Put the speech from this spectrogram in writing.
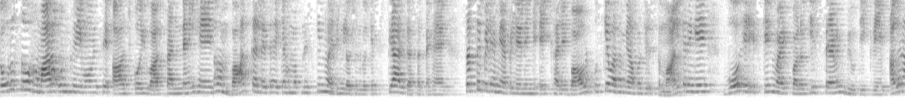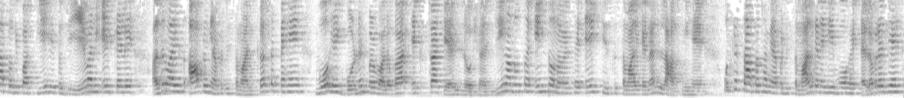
तो दोस्तों, हमारा उन क्रीमों में से आज कोई वास्ता नहीं है। अब हम बात कर लेते हैं कि हम अपने स्किन वाइटिंग लोशन को कैसे तैयार कर सकते हैं। सबसे पहले हम यहाँ पे ले लेंगे एक खाली बाउल उसके बाद हम यहाँ पर जो इस्तेमाल करेंगे, वो है स्किन व्हाइट वालों की सेवन ब्यूटी क्रीम अगर आप लोगों के पास ये है तो जी ये वाली एड कर ले। अदरवाइज़ आप लोग यहाँ पर जो इस्तेमाल कर सकते हैं, वो है गोल्डन पर वालों का एक्स्ट्रा केयर लोशन जी हाँ दोस्तों, इन दोनों में से एक चीज़ को इस्तेमाल करना लाजमी है। उसके साथ साथ हम यहाँ पर जो इस्तेमाल करेंगे, वो है एलोवेरा जेल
